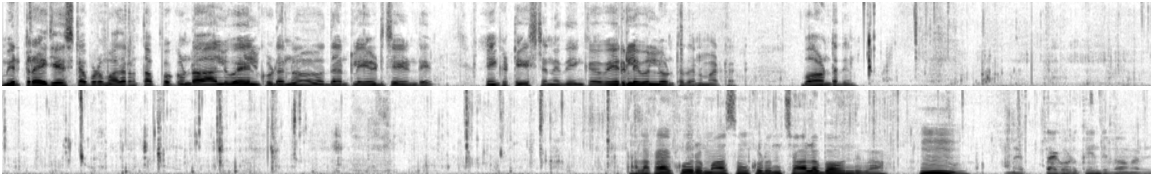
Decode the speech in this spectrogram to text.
మీరు ట్రై చేసేటప్పుడు మాత్రం తప్పకుండా ఆలివ్ ఆయిల్ కూడాను దాంట్లో యాడ్ చేయండి. ఇంకా టేస్ట్ అనేది ఇంకా వేరే లెవెల్లో ఉంటుంది అనమాట బాగుంటుంది. తలకాయ కూర మాసం కూడా చాలా బాగుంది బా మెత్తగా ఉడికింది బా మరి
